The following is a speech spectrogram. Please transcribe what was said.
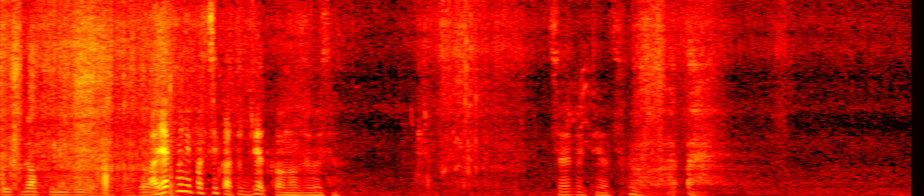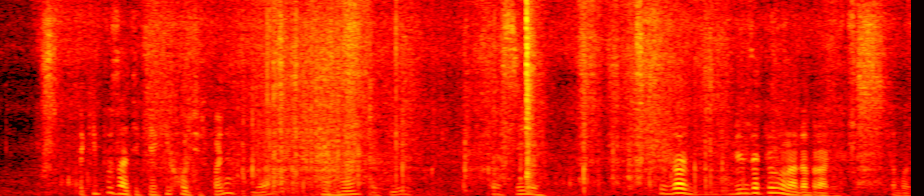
хоч шляпку не було. А як мені підсікати? Тут ветка у нас дивися. Це піпець. Такі пузатики, які хочеш, поняв? Да? Ага. Такі. Красиві. Тут за бензопилу надо брать з тобою.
